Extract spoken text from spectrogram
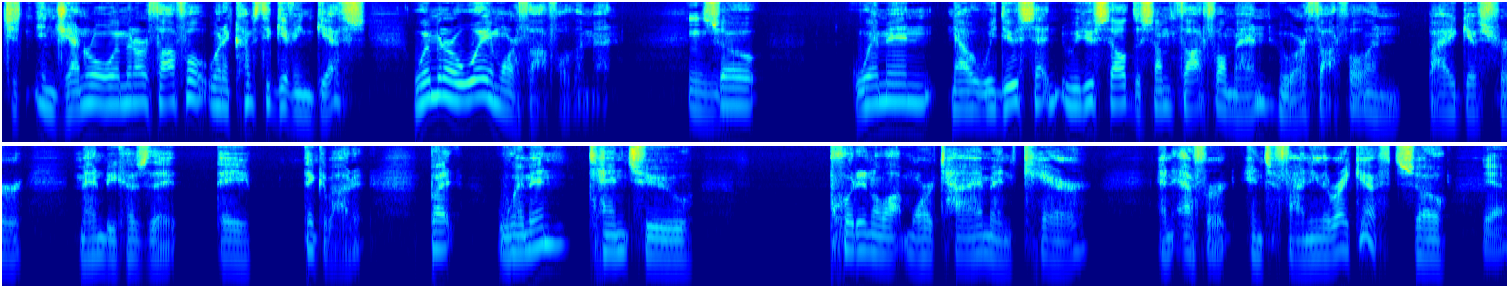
just in general, women are thoughtful. When it comes to giving gifts, women are way more thoughtful than men. Mhm. So women now we do send, we do sell to some thoughtful men who are thoughtful and buy gifts for men because they they think about it. But women tend to put in a lot more time and care and effort into finding the right gift. So yeah.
